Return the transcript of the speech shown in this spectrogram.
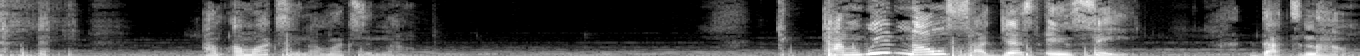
I'm, I'm asking, I'm asking now. Can we now suggest and say that now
